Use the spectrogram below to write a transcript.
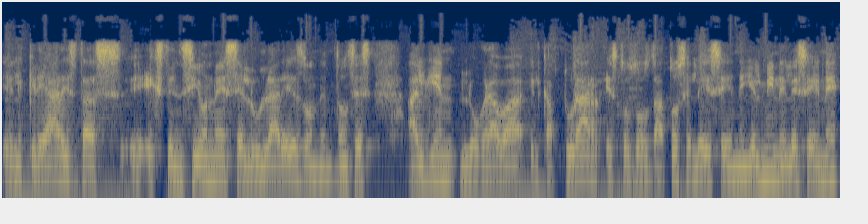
el crear estas eh, extensiones celulares donde entonces alguien lograba el capturar estos dos datos, el ESN y el MIN. El ESN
